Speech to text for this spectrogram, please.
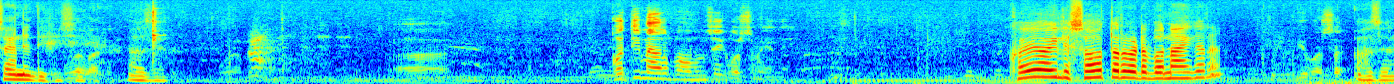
सानैदेखि हजुर। कति मादल बनाउनुहुन्छ एक वर्षमा यहाँले खै अहिले सत्तरवटा बनाएको र हजुर।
